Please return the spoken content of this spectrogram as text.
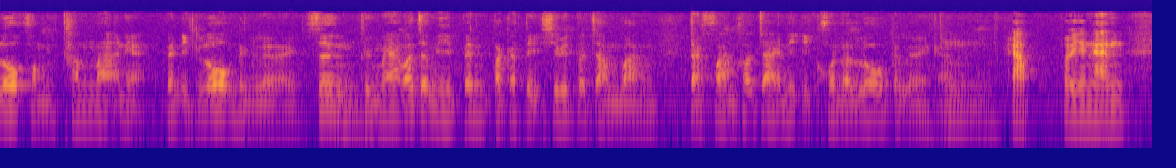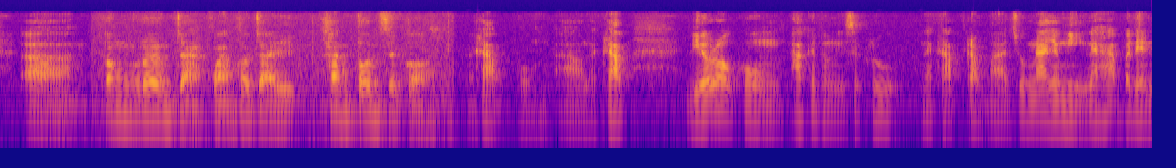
โลกของธรรมะเนี่ยเป็นอีกโลกหนึ่งเลย ซึ่งถึงแม้ว่าจะมีเป็นปกติชีวิตประจำวัน แต่ความเข้าใจนี่อีกคนละโลกกันเลยครับ อืมครับ เพราะฉะนั้นเอ่อต้องเริ่มจากความเข้าใจขั้นต้นเสียก่อน นะครับผมเอาละครับ เดี๋ยวเราคงพักกันตรงนี้สักครู่นะครับ กลับมาช่วงหน้ายังมีอีกนะฮะประเด็น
